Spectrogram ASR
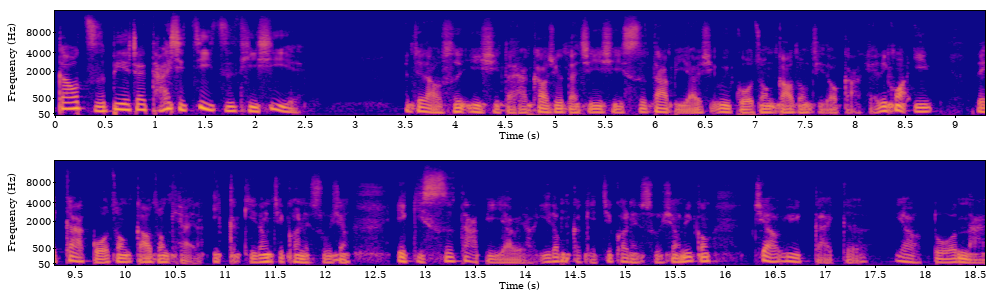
高职毕业在台是技职体系的。这老师伊是大学教授，但是伊是师大毕业，是为国中、高中几都教起来。你看伊。在教国中、高中起来啦，伊家己拢即款的思想，伊及师大毕业的人，伊拢家己即款的思想。你讲教育改革要多难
